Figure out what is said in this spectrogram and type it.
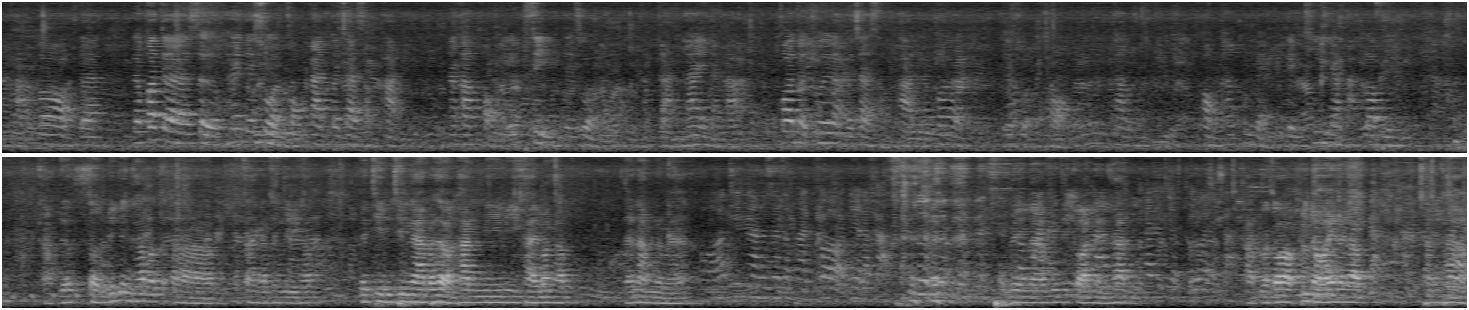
นะคะ ก็จะแล้วก็จะเสริมให้ในส่วนของการประชาสัมพันธ์นะคะของ F4 ในส่วนของทางการให้นะคะ ก็จะช่วยกันประชาสัมพันธ์แล้วก็ในส่วนของทางของทางคุณแบบเต็มที่นะคะรอบนี้ คุณค่ะครับเดี๋ยวเสริมนิดนึงครับอ่าอาจารย์กัญชลีครับ ในทีมทีมงานประชาสัมพันธ์มีมีใครบ้างครับ แนะนำหน่อยไหมฮะ อ๋อทีมงานประชาสัมพันธ์ก็เนี่ยแหละค่ะผมเองนะครับพิธีกรหนึ่งท่าน ท่านเดียวด้วยค่ะครับ แล้วก็พี่น้อยนะครับ ช่างภาพ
